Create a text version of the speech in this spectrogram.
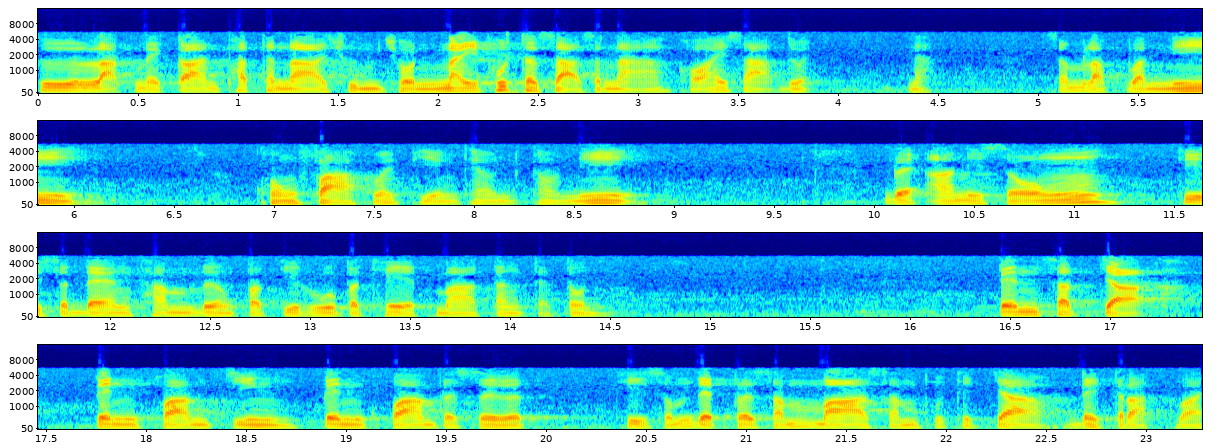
คือหลักในการพัฒนาชุมชนในพุทธศาสนาขอให้ทราบด้วยนะสำหรับวันนี้คงฝากไว้เพียงเท่านี้ ด้วยอานิสงส์ที่แสดงธรรมเรื่องปฏิรูปประเทศมาตั้งแต่ต้น เป็นสัจจะเป็นความจริงเป็นความประเสริฐที่สมเด็จพระสัมมาสัมพุทธเจ้าได้ตรัสไว้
